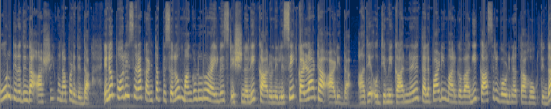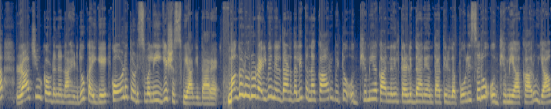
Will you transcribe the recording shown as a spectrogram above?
ಮೂರು ದಿನದಿಂದ ಆಶ್ರಯವನ್ನ ಪಡೆದಿದ್ದ. ಇನ್ನು ಪೊಲೀಸರ ಕಣ್ತಪ್ಪಿಸಲು ಮಂಗಳೂರು ರೈಲ್ವೆ ಸ್ಟೇಷನ್ನಲ್ಲಿ ಕಾರು ನಿಲ್ಲಿಸಿ ಕಳ್ಳಾಟ ಆಡಿದ್ದ. ಆದರೆ ಉದ್ಯಮಿ ಕಾರಿನಲ್ಲಿ ತಲಪಾಡಿ ಮಾರ್ಗವಾಗಿ ಕಾಸರಗೋಡಿನತ್ತ ಹೋಗ್ತಿದ್ದ ರಾಜೀವ್ ಗೌಡನನ್ನ ಹಿಡಿದು ಕೈಗೆ ಕೋಳ ತೊಡಿಸುವಲ್ಲಿ ಯಶಸ್ವಿಯಾಗಿದ್ದಾರೆ. ಮಂಗಳೂರು ರೈಲ್ವೆ ನಿಲ್ದಾಣದಲ್ಲಿ ತನ್ನ ಕಾರು ಬಿಟ್ಟು ಉದ್ಯಮಿಯ ಕಾರಿನಲ್ಲಿ ತೆರಳಿದ್ದಾನೆ ಅಂತ ತಿಳಿದ ಪೊಲೀಸರು ಉದ್ಯಮಿಯ ಕಾರು ಯಾವ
